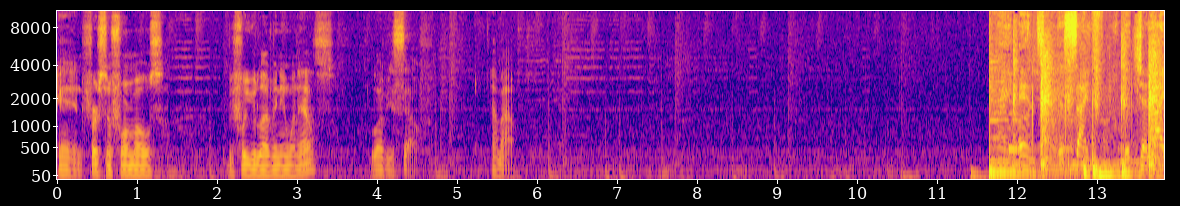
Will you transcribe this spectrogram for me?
And first and foremost, before you love anyone else, love yourself. I'm out. Into the with your light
